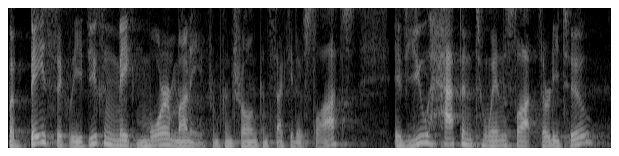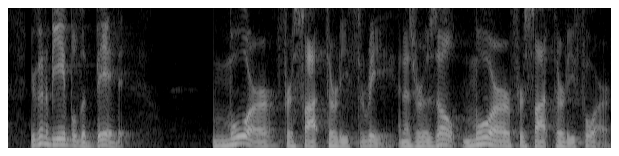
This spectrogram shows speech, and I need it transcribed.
But basically, if you can make more money from controlling consecutive slots, if you happen to win slot 32, you're going to be able to bid more for slot 33, and as a result, more for slot 34.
